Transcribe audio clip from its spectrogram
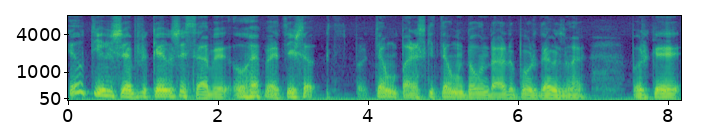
Eu tive sempre, porque você sabe, o repentista tem um, parece que tem um dom dado por Deus, não é? Porque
